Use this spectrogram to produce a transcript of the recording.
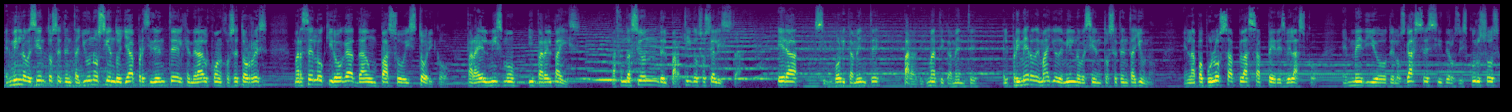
En 1971, siendo ya presidente el general Juan José Torres, Marcelo Quiroga da un paso histórico para él mismo y para el país. La fundación del Partido Socialista era simbólicamente, paradigmáticamente, el primero de mayo de 1971 en la populosa Plaza Pérez Velasco. En medio de los gases y de los discursos,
